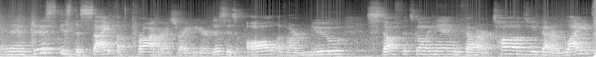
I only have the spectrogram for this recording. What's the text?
And then this is the site of progress right here. This is all of our new stuff that's going in. We've got our tubs, we've got our lights.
